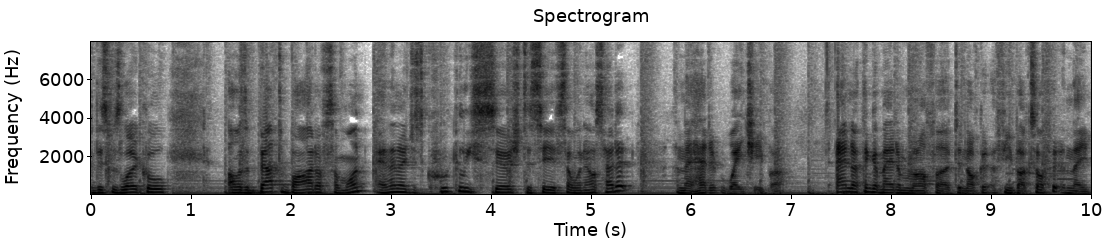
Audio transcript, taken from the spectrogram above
This was local. I was about to buy it off someone, and then I just quickly searched to see if someone else had it and they had it way cheaper. And I think I made them an offer to knock a few bucks off it and they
